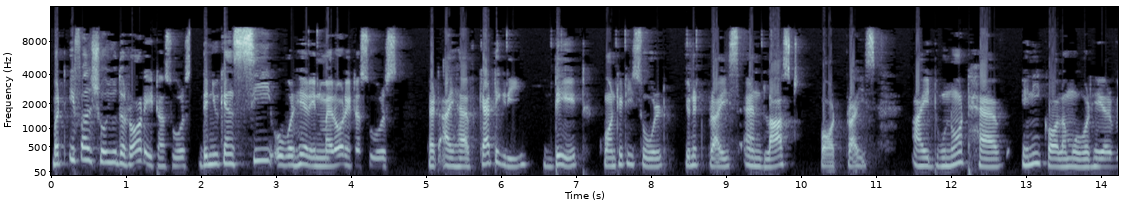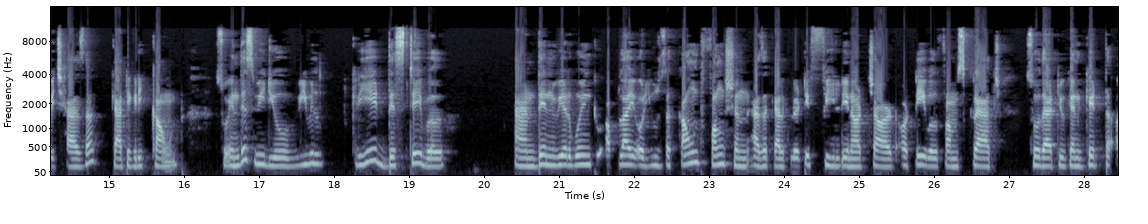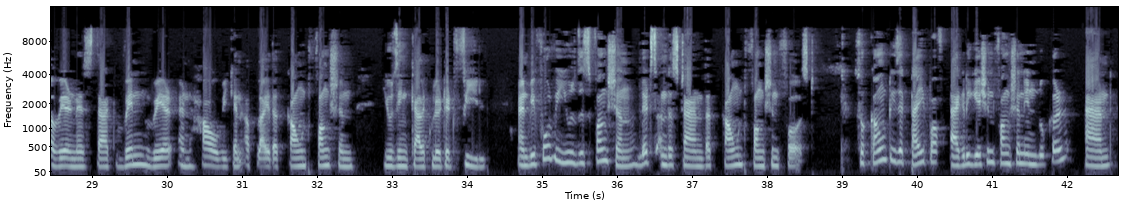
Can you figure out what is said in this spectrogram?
But if I'll show you the raw data source then you can see over here in my raw data source that I have category, date, quantity sold, unit price and last bought price. I do not have any column over here which has the category count. So in this video we will create this table and then we are going to apply or use the count function as a calculative field in our chart or table from scratch so that you can get the awareness that when, where and how we can apply the count function using calculated field. And before we use this function, let's understand the count function first. So count is a type of aggregation function in Looker and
